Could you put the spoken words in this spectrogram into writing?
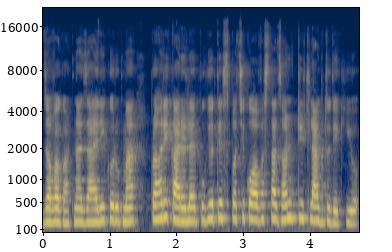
जब घटना जाहेरीको रूपमा प्रहरी कार्यालय पुग्यो त्यसपछिको अवस्था झन् लाग्दो देखियो।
